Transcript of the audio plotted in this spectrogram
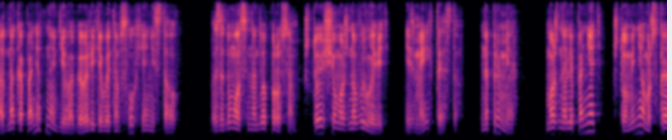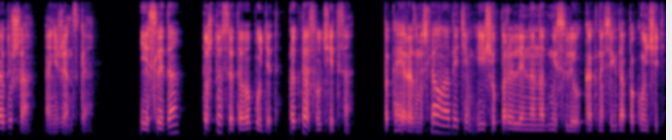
Однако, понятное дело, говорить об этом вслух я не стал. Задумался над вопросом, что еще можно выловить из моих тестов. Например, можно ли понять, что у меня мужская душа, а не женская? Если да, то что с этого будет? Когда случится? Пока я размышлял над этим и еще параллельно над мыслью, как навсегда покончить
